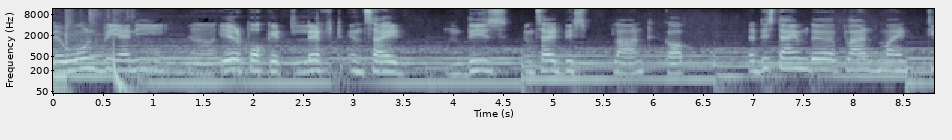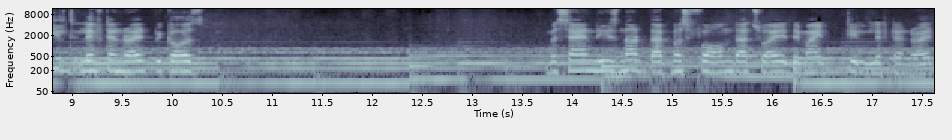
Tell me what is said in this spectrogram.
there won't be any uh, air pocket left inside this inside this plant cup. At this time the plant might tilt left and right because the sand is not that much firm that's why they might tilt left and right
